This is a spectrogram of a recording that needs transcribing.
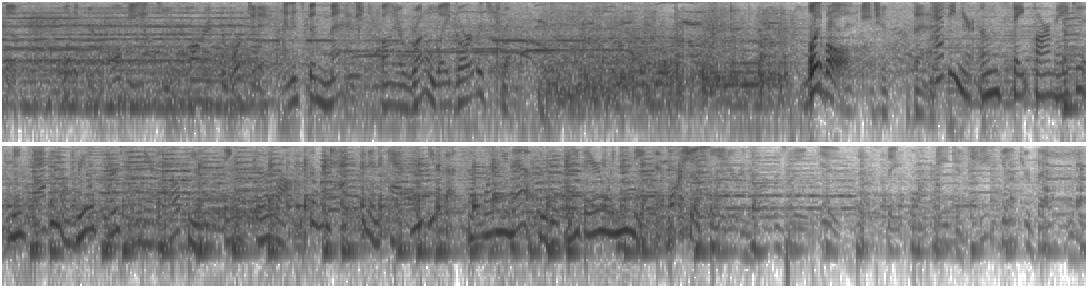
So, what if you're walking out to your car after work today and it's been mashed by a runaway garbage truck? Play ball. An agent for that. Having your own State Farm agent means having a real person there to help you when things go wrong. So when accidents happen, you've got someone you know who will be there when you need them. Marcia Slater in Barboursville is that State Farm agent. She's got your back when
